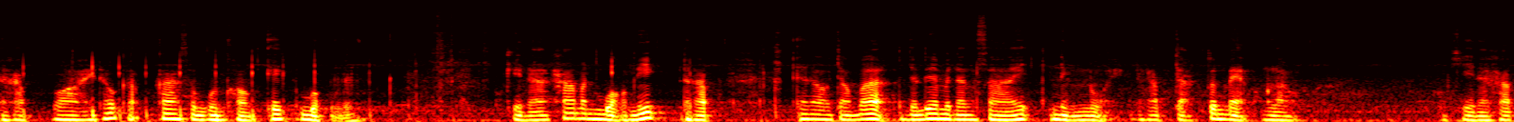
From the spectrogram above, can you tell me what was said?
นะครับ y เท่ากับค่าสมบูรณ์ของ x บวกหนึ่งโอเคนะ ถ้ามันบวกแบบนี้นะครับให้เราจำว่ามันจะเลื่อนไปทางซ้าย 1 หน่วยนะครับ จากต้นแบบของเรา โอเคนะครับ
